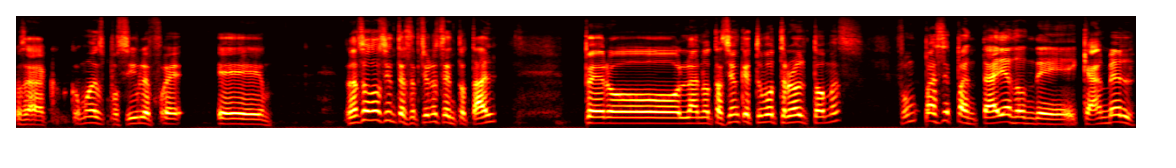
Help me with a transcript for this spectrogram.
o sea, ¿cómo es posible? Fue, eh, lanzó dos intercepciones en total, pero la anotación que tuvo Troll Thomas fue un pase pantalla donde Campbell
